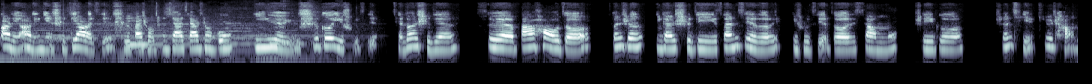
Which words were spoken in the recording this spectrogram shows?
二零二零年是第二届，是白手撑家家政工音乐与诗歌艺术节。前段时间四月八号的分身应该是第三届的艺术节的项目，是一个身体剧场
